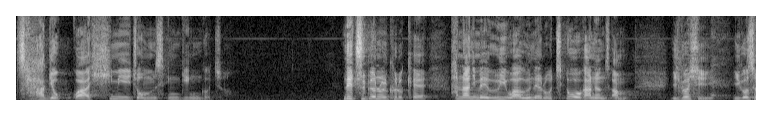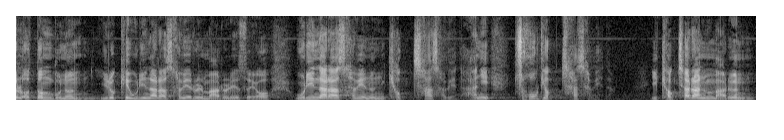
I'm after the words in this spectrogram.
자격과 힘이 좀 생긴 거죠. 내 주변을 그렇게 하나님의 의와 은혜로 채워가는 삶, 이것이 이것을 어떤 분은 이렇게 우리나라 사회를 말을 했어요. 우리나라 사회는 격차 사회다. 아니 초격차 사회다. 이 격차라는 말은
